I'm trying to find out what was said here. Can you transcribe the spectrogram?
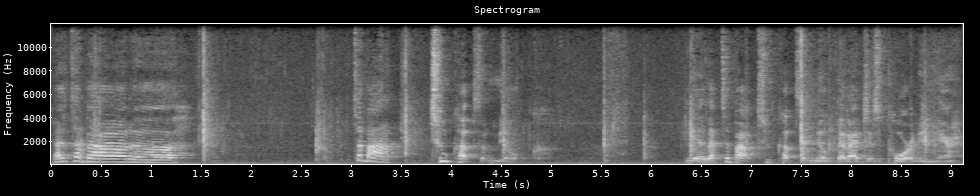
that's about uh it's about two cups of milk. Yeah, that's about two cups of milk that I just poured in there.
